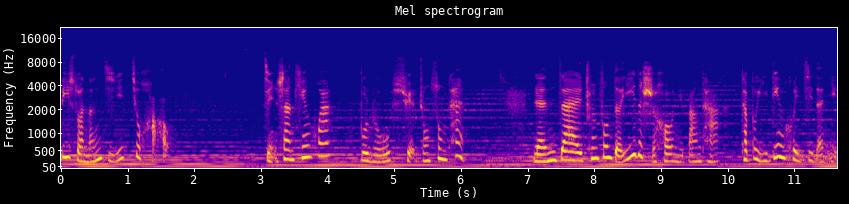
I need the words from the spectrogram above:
力所能及就好。锦上添花不如雪中送炭。人在春风得意的时候，你帮他，他不一定会记得你；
